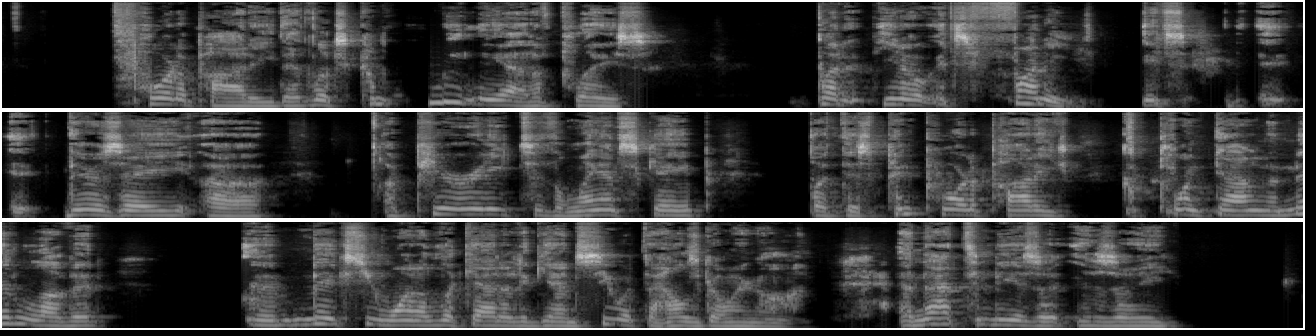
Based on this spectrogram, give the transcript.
porta potty that looks completely out of place but you know, it's funny. It's it, it, there's a uh, a purity to the landscape, but this pink porta potty plunked down in the middle of it, it makes you want to look at it again, see what the hell's going on, and that to me is a is a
